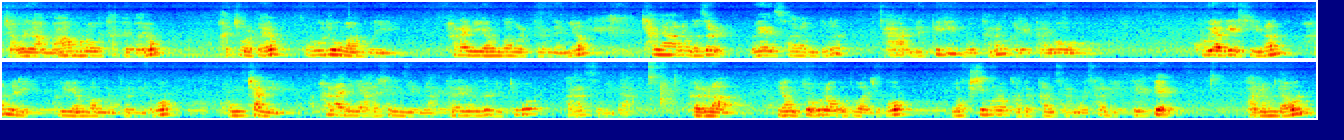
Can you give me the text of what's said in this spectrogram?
자 우리가 마음으로 답해봐요. 같이 볼까요? 우주 만물이 하나님의 영광을 드러내며 찬양하는 것을 왜 사람들은 잘 느끼지 못하는 것일까요? 구약의 시인은 하늘이 그 영광을 드러내고 궁창이 하나님이 하시는 일을 나타내는 것을 느끼고 알았습니다. 그러나 영적으로 어두워지고 욕심으로 가득한 삶을 살게 될 때 아름다운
